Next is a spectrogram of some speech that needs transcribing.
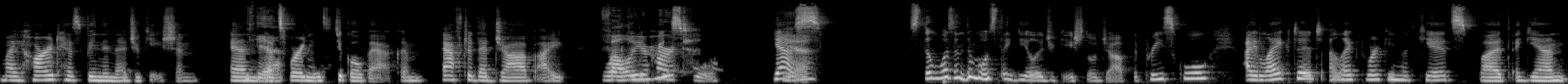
my heart has been in education, and yeah. that's where it needs to go back. And after that job, I follow your heart. School. Yes. Still wasn't the most ideal educational job. The preschool, I liked it. I liked working with kids, but again,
